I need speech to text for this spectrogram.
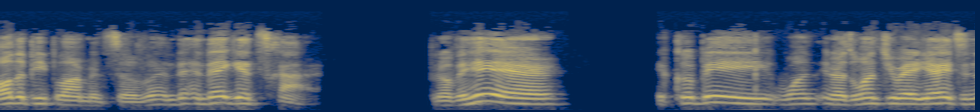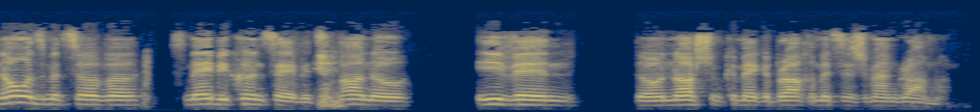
other people are mitzvah, and, and they get schar. But over here, it could be one, you know, once you read yaitz and no one's mitzvah, so maybe you couldn't say mitzvah, even though noshim can make a bracha mitzvah shman grama.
